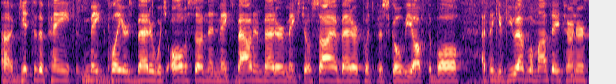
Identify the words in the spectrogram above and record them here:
uh, get to the paint, make players better, which all of a sudden then makes Bowden better, makes Josiah better, puts Vescovi off the ball. I think if you have Lamonte Turner,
